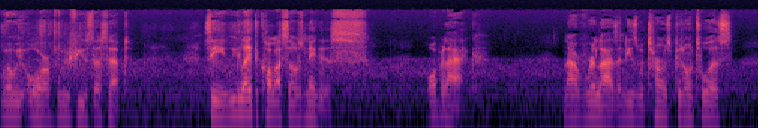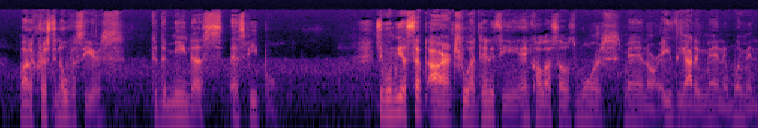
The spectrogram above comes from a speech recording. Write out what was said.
where we or we refuse to accept. See, we like to call ourselves niggas or black now realizing these were terms put onto us by the Christian overseers to demean us as people. See, when we accept our true identity and call ourselves Moorish men or Asiatic men and women,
